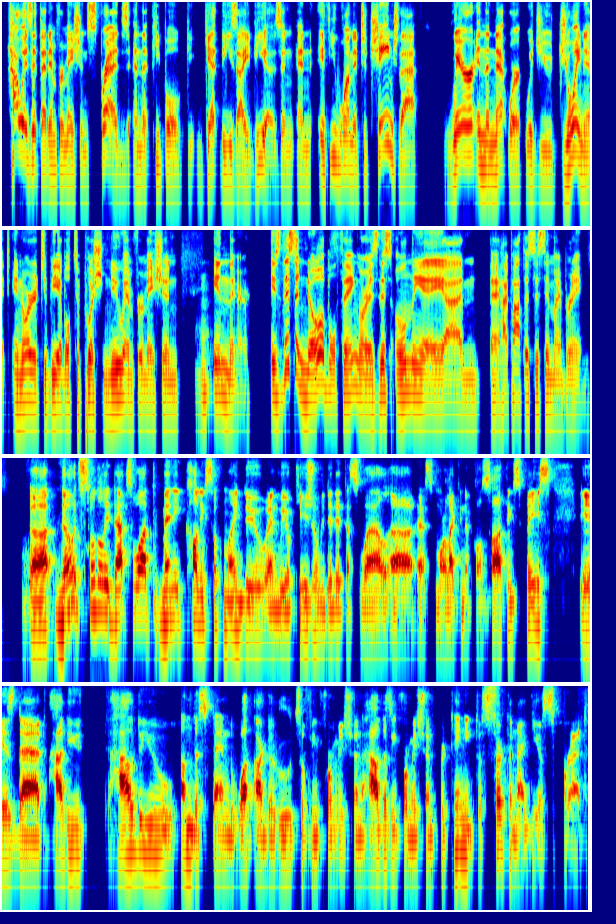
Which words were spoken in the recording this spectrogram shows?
how is it that information spreads and that people g- get these ideas? And and if you wanted to change that, where in the network would you join it in order to be able to push new information mm-hmm. in there? Is this a knowable thing, or is this only a, um, a hypothesis in my brain? Uh, no, it's totally that's what many colleagues of mine do, and we occasionally did it as well uh, as more like in the consulting space. Is that how do you how do you understand what are the roots of information? How does information pertaining to certain ideas spread?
